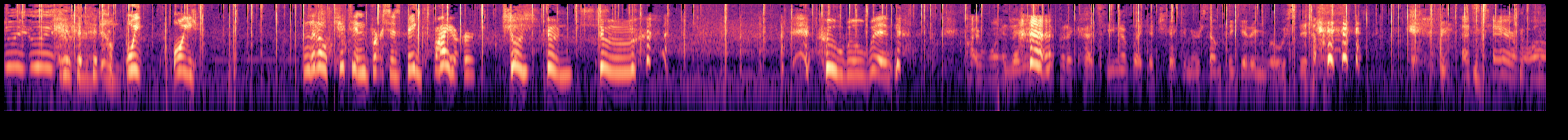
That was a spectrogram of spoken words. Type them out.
oi, oi. Little kitten versus big fire. Dun, dun, dun. Who will win? I won. And then you have to put a cutscene of like a chicken or something getting roasted. That's terrible.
